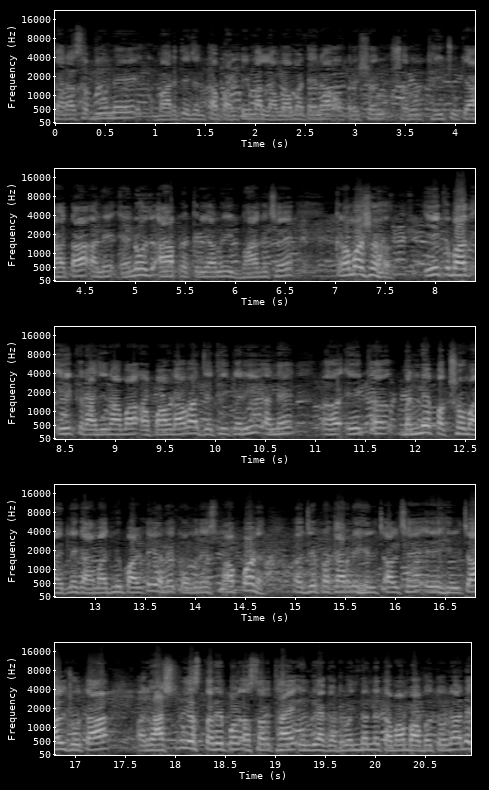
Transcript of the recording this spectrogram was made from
ધારાસભ્યોને ભારતીય જનતા પાર્ટીમાં લાવવા માટેના ઓપરેશન શરૂ થઈ ચૂક્યા હતા અને એનો જ આ પ્રક્રિયાનો એક ભાગ છે. ક્રમશઃ એક બાદ એક રાજીનામા અપાવડાવવા જેથી કરી અને એક બંને પક્ષોમાં, એટલે કે આમ આદમી પાર્ટી અને કોંગ્રેસમાં પણ જે પ્રકારની હિલચાલ છે એ હિલચાલ જોતા રાષ્ટ્રીય સ્તરે પણ અસર થાય ઇન્ડિયા ગઠબંધનને તમામ બાબતોના અને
